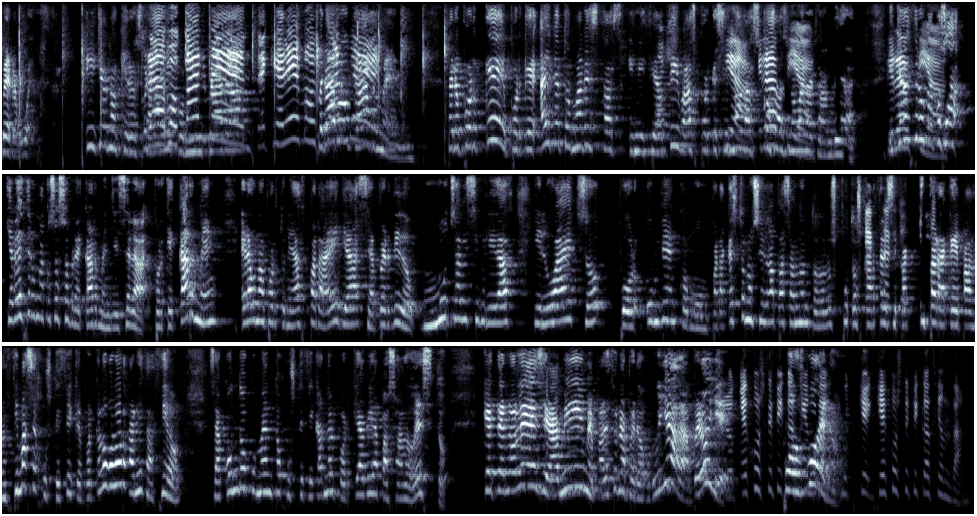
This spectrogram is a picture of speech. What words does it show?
vergüenza y yo no quiero estar ¡Bravo, Carmen! ¡Te queremos! ¡Bravo, Carmen! ¿Pero por qué? Porque hay que tomar estas iniciativas porque si no las cosas no van a cambiar. Y quiero decir, una cosa, quiero decir una cosa sobre Carmen, Gisela, porque Carmen era una oportunidad para ella, se ha perdido mucha visibilidad y lo ha hecho por un bien común, para que esto no siga pasando en todos los putos cárceles y para, y para, que para encima se justifique, porque luego la organización sacó un documento justificando el por qué había pasado esto que te lo lees y a mí me parece una perogrullada, pero oye, ¿Pero qué, justificación pues bueno. ¿qué, ¿qué, justificación dan?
